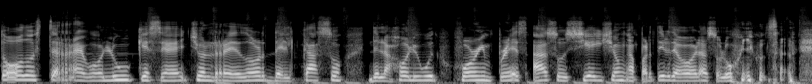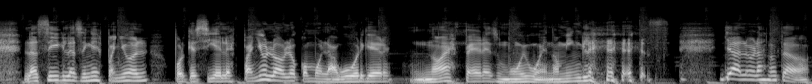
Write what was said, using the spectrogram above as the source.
Todo este revolú que se ha hecho alrededor del caso de la Hollywood Foreign Press Association. A partir de ahora solo voy a usar las siglas en español, porque si el español lo hablo como la burger, no esperes muy bueno mi inglés. ya lo habrás notado.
